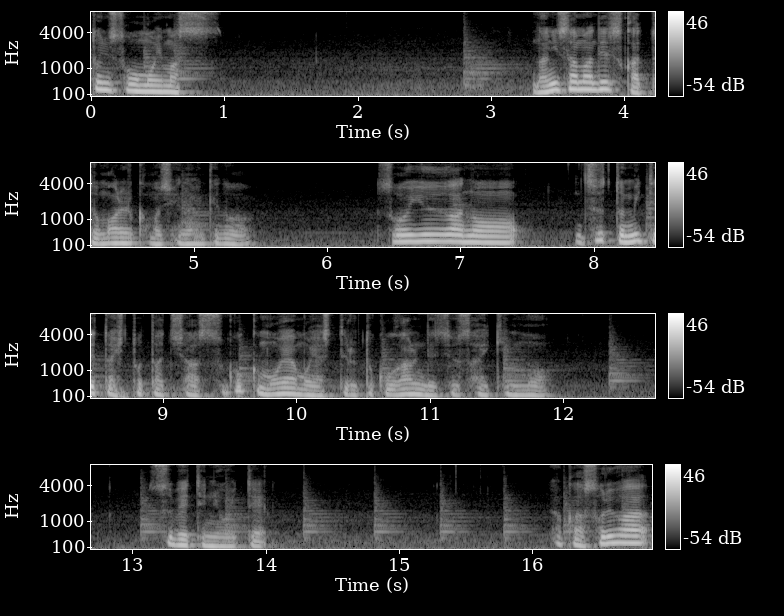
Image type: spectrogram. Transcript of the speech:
当にそう思います。何様ですかって思われるかもしれないけどそういうあのずっと見てた人たちはすごくモヤモヤしてるとこがあるんですよ最近も。全てにおいて。だからそれは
